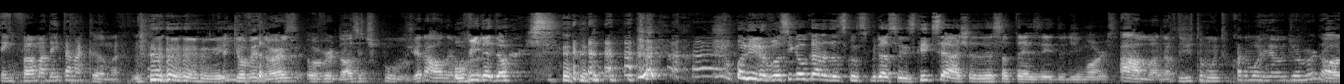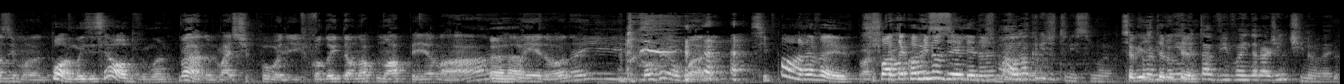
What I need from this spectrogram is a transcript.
Tem fama, deita na cama. É que overdose, overdose é tipo geral, né? O mano? Vida Doors. Ô Lino, você que é o cara das conspirações, o que, que você acha dessa tese aí do Jim Morrison? Ah, mano, eu acredito muito que o cara morreu de overdose, mano. Porra, mas isso é óbvio, mano. Mano, mas tipo, ele ficou doidão no, no AP lá, Aham. banheirona e morreu, mano. Se pá, né, velho? Se pá que até é com a mina dele, né? Ah, eu não acredito nisso, mano. Você acredita pra no quê? ele tá vivo ainda na Argentina, velho.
